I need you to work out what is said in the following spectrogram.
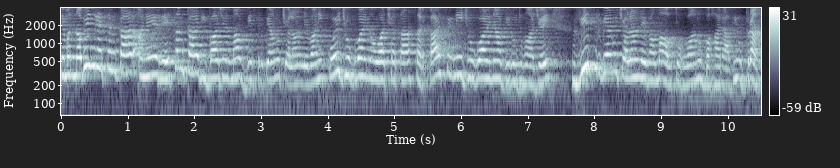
તેમજ નવીન રેશન કાર્ડ અને રેશન કાર્ડ વિભાજનમાં વીસ રૂપિયાનું ચલણ લેવાની કોઈ જોગવાઈ ન હોવા છતાં સરકારશ્રીની જોગવાઈના વિરુદ્ધમાં જઈ વીસ રૂપિયાનું ચલણ લેવામાં આવતું હોવાનું બહાર આવ્યું ઉપરાંત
